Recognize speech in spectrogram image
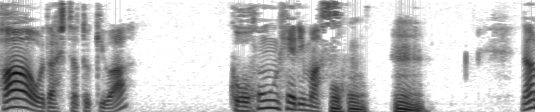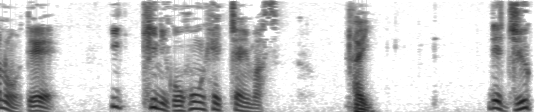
パーを出したときは、5本減ります。五本。うん。なので、一気に5本減っちゃいます。はい。で、10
